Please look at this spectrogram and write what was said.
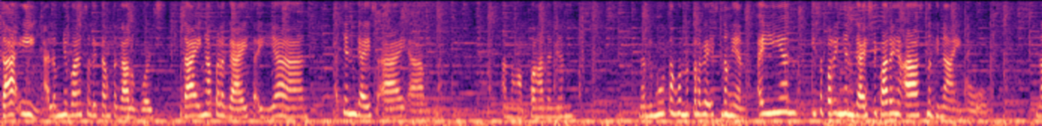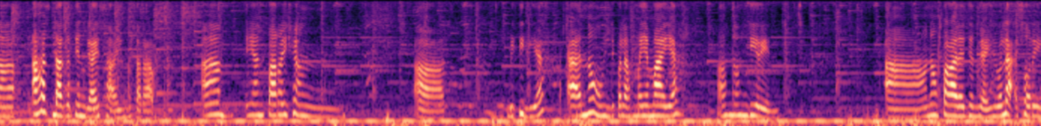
daing. Alam niyo ba ang salitang Tagalog words? Daing nga pala, guys. Ayan. At yan, guys, ay, um, ano nga ang pangalan yan? Nalimutan ko na talaga isdang yan. Ayan, isa pa rin yan guys. Yung parang yung ahas na dinaing, oo. Na, ahas dagat yan guys ha, yung masarap. Um, ayan, parang siyang ah, bitilya. Ah, no, hindi pala, maya-maya. Ah, no, hindi rin. Ah, anong pangalan dyan guys? Wala, sorry.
